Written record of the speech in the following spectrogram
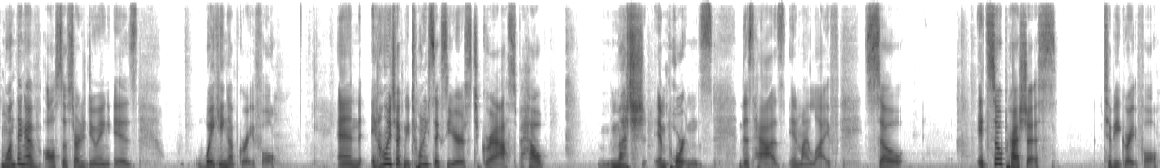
One thing I've also started doing is waking up grateful. And it only took me 26 years to grasp how much importance this has in my life. So it's so precious to be grateful.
